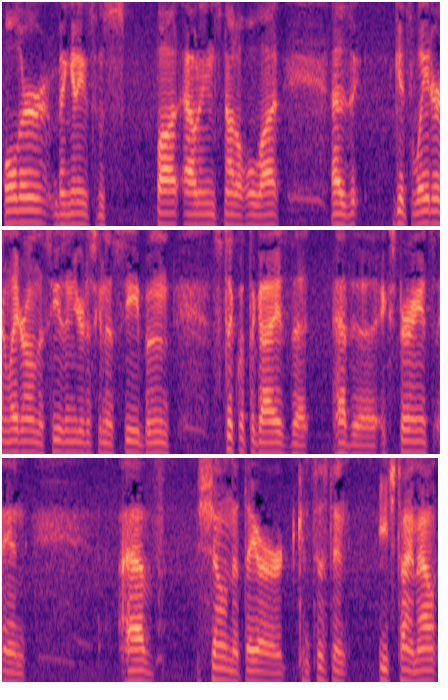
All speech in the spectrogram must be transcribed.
Holder been getting some spot outings, not a whole lot. As gets later and later on the season, you're just going to see Boone stick with the guys that have the experience and have shown that they are consistent each time out.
